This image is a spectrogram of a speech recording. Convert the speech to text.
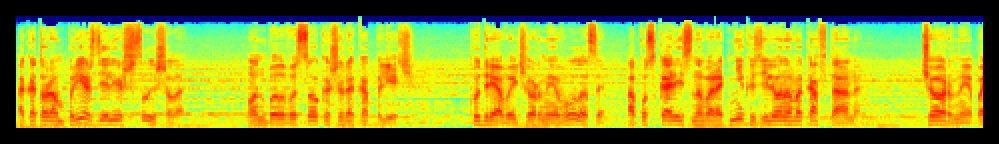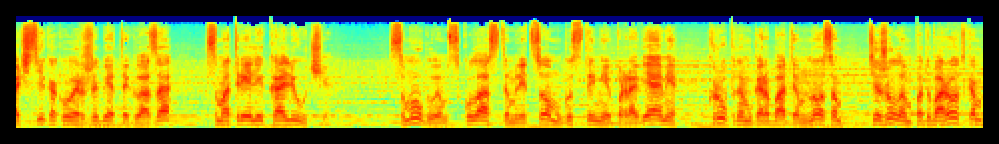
о котором прежде лишь слышала. Он был высок и широкоплеч. Кудрявые черные волосы опускались на воротник зеленого кафтана. Черные, почти как у Эржебеты глаза, смотрели колюче – Смуглым, скуластым лицом, густыми бровями, крупным горбатым носом, тяжелым подбородком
